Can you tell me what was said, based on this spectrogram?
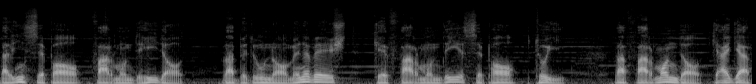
بر این سپاه فرماندهی داد و بدون نامه نوشت که فرمانده سپاه تویی. و فرمان داد که اگر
